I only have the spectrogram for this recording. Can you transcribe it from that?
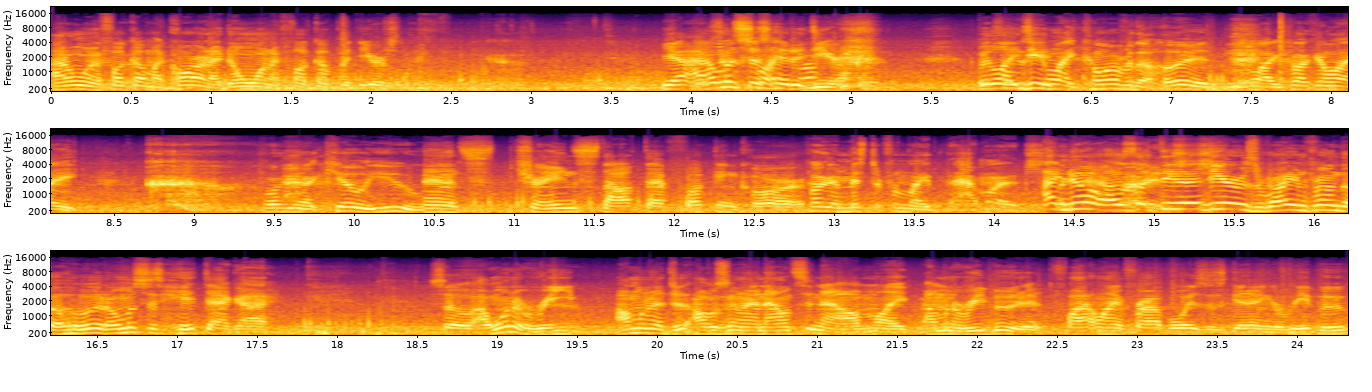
I don't want to fuck up my car and I don't want to fuck up a deer's life. Yeah. Yeah, I almost just like hit a deer. but like, dude, can, like come over the hood and like fucking like fucking like kill you. man, train stopped that fucking car. Fucking missed it from like that much. I know, I was like, much. dude, that deer was right in front of the hood. I almost just hit that guy. So I want to re. I'm gonna. I was gonna announce it now. I'm like, I'm gonna reboot it. Flatline Frat Boys is getting a reboot.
